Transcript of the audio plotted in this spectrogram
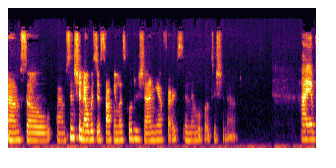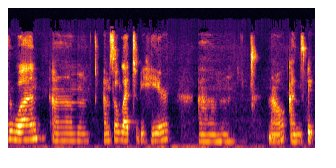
Um, so um, since Chanel was just talking, let's go to Xenia first, and then we'll go to Chanel. Hi everyone. Um, I'm so glad to be here. Um, now I'm speak.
